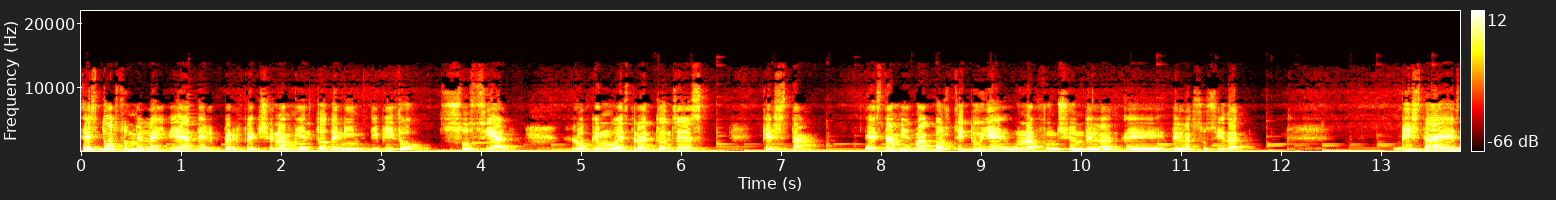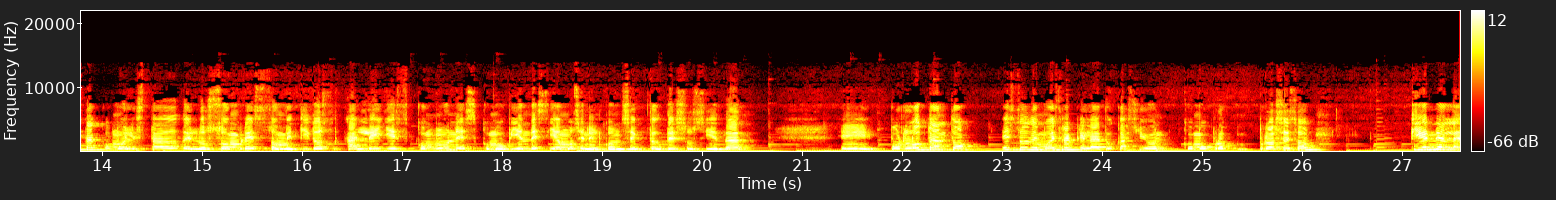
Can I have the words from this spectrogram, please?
Esto asume la idea del perfeccionamiento del individuo social, lo que muestra entonces que esta, esta misma constituye una función de la, eh, de la sociedad. Vista esta como el estado de los hombres sometidos a leyes comunes, como bien decíamos en el concepto de sociedad. Eh, por lo tanto, esto demuestra que la educación como proceso tiene a la,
